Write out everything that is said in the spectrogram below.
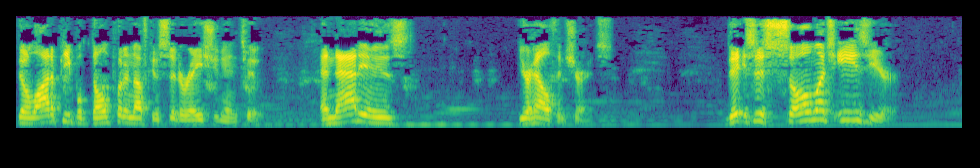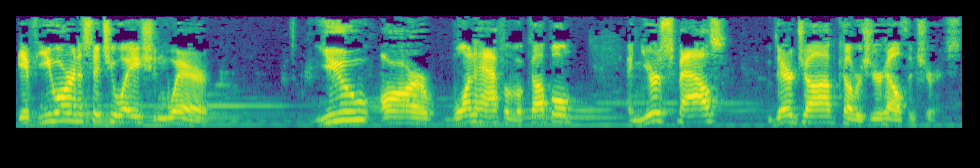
that a lot of people don't put enough consideration into, and that is your health insurance. This is so much easier if you are in a situation where you are one half of a couple and your spouse, their job covers your health insurance.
